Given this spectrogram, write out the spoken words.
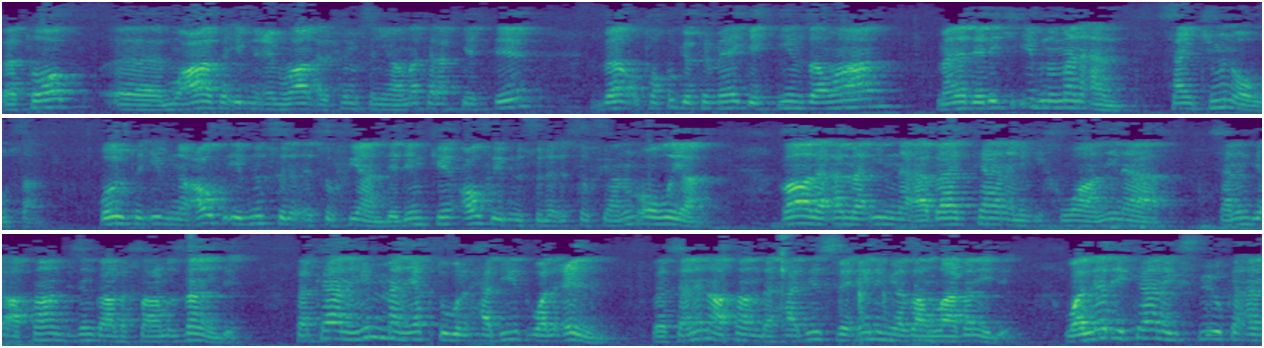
Və top e, Muazə İbn İmran Əl-Hümsin yanına tərəf getdi və topu götürməyə getdiyim zaman mənə dedi ki, İbn mən ənt, sən kimin oğlusan? Qultu İbn Avf İbn Sufyan, dedim ki, Avf İbn Sufyanın oğluyam. Qalə əmə innə əbək kənə min ixvaninə, sənin bir atan bizim qardaşlarımızdan idi. Fəkənə mimmən yəktubul hədid vəl-ilm və sənin atan da hədis və elm yazanlardan idi. والذي كان يشبهك أن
